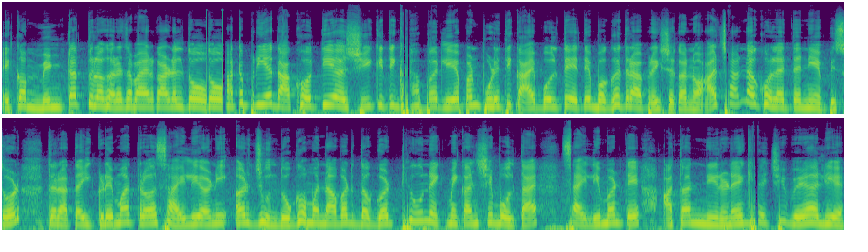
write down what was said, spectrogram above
एका मिनिटात तुला घराच्या बाहेर काढेल तो. तो. आता प्रिया दाखवती अशी की ती घाबरली आहे पण पुढे ती काय बोलते ते बघत राहा प्रेक्षकांनो. आज छान दाखवलाय त्यांनी एपिसोड तर आता इकडे मात्र सायली आणि अर्जुन दोघं मनावर दगड ठेवून एकमेकांशी बोलताय. सायली म्हणते आता निर्णय घ्यायची वेळ आली आहे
